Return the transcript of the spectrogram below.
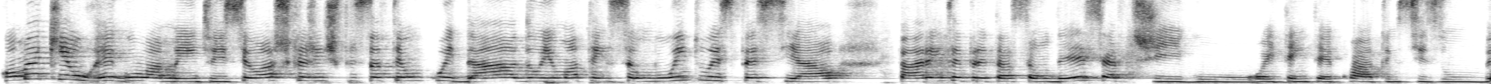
Como é que é o regulamento isso? Eu acho que a gente precisa ter um cuidado e uma atenção muito especial para a interpretação desse artigo 84, inciso 1b,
